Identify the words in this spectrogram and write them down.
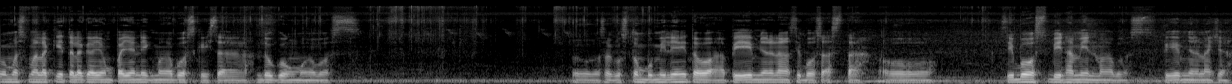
So mas malaki talaga yung payanig mga boss kaysa dugong mga boss. So sa gustong bumili nito, uh, ah, PM nyo na lang si Boss Asta o si Boss Binhamin mga boss. PM nyo na lang siya.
